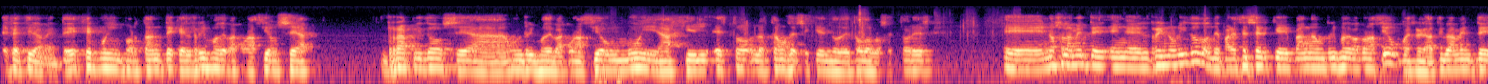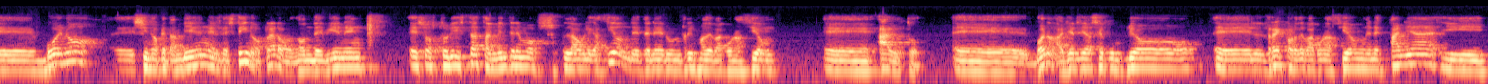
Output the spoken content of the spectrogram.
Efectivamente, es que es muy importante que el ritmo de vacunación sea rápido, sea un ritmo de vacunación muy ágil. Esto lo estamos exigiendo de todos los sectores. Eh, no solamente en el Reino Unido, donde parece ser que van a un ritmo de vacunación pues relativamente bueno, eh, sino que también en el destino, claro, donde vienen esos turistas, también tenemos la obligación de tener un ritmo de vacunación eh, alto. bueno, ayer ya se cumplió el récord de vacunación en España y,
